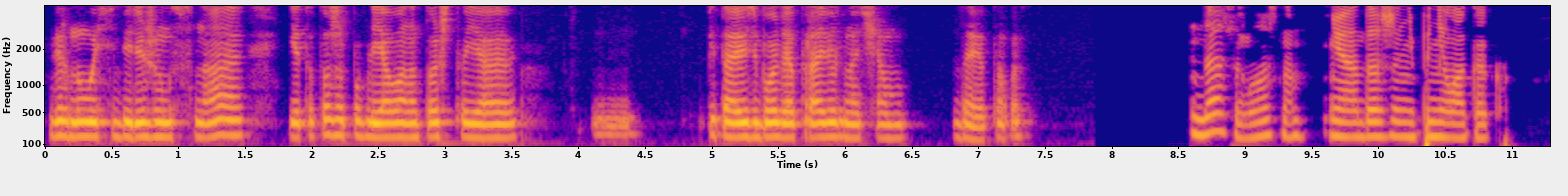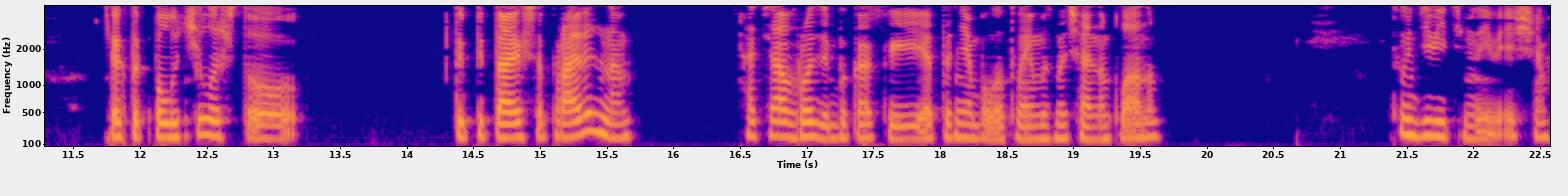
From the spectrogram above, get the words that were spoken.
вернула себе режим сна, и это тоже повлияло на то, что я питаюсь более правильно, чем до этого. Да, согласна. Я даже не поняла, как, как так получилось, что ты питаешься правильно, хотя вроде бы как и это не было твоим изначальным планом. Это удивительные вещи.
